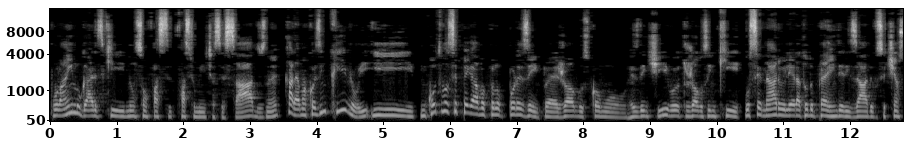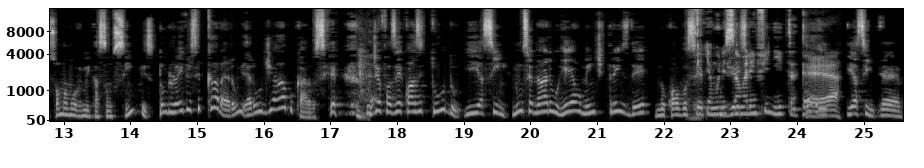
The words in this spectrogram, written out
pular em lugares que não são faci- facilmente acessados, né? Cara, é uma coisa incrível. E, e enquanto você pegava, pelo, por exemplo, é, jogos como Resident Evil, outros jogos em que o cenário ele era todo pré-renderizado e você tinha só uma movimentação simples, Tomb Raider, você, cara, era, o- era o diabo, cara. Você podia fazer quase tudo. E assim, num cenário realmente 3D, no qual você. E a munição podia era infinita. é, É. E, e assim, é,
